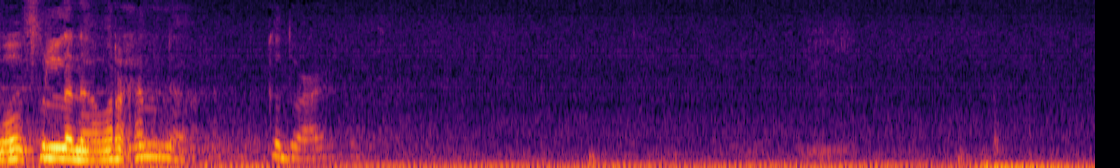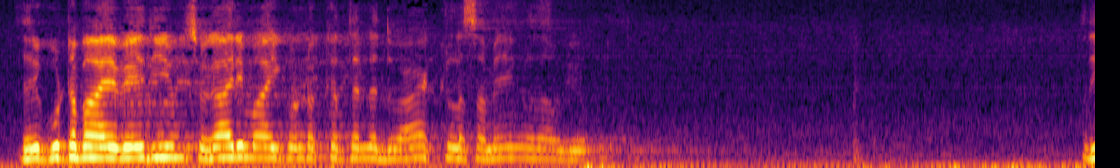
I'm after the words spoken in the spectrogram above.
واغفر لنا وارحمنا كدعاء അതിന് കൂട്ടമായ വേദിയും സ്വകാര്യമായി കൊണ്ടൊക്കെ തന്നെ ദ്വാക്കുള്ള സമയങ്ങൾ നാം ഉപയോഗപ്പെടുത്തും അത്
